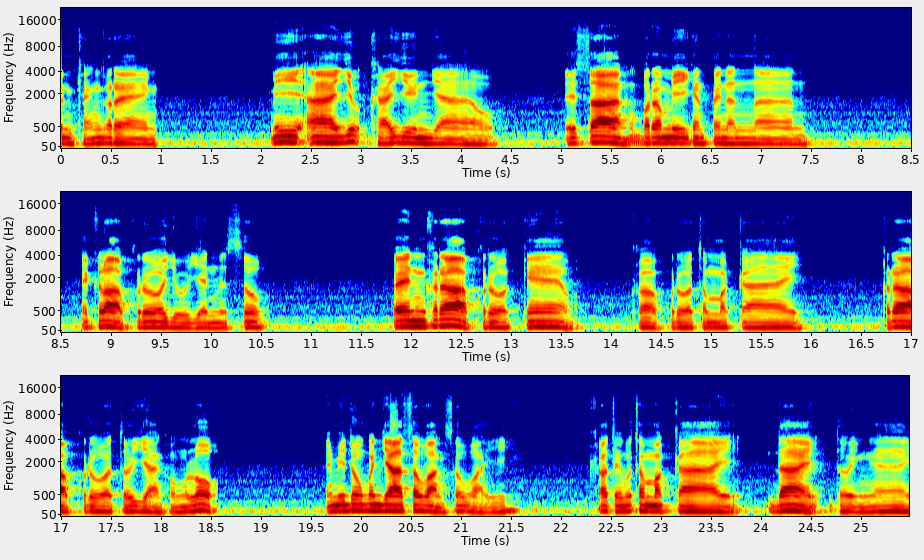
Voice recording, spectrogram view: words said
รณ์แข็งแรง มีอายุขายยืนยาว ได้สร้างบารมีกันไปนานๆ ให้ครอบครัวอยู่เย็นเป็นสุข เป็นครอบครัวแก้ว ครอบครัวธรรมกาย ครอบครัวตัวอย่างของโลก ให้มีดวงปัญญาสว่างสวัย เข้าถึงพระธรรมกายได้โดยง่าย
